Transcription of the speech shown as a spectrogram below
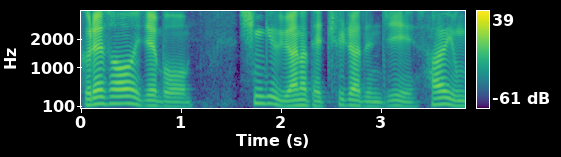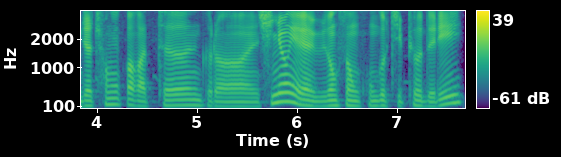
그래서 이제 뭐 신규 위안화 대출이라든지 사회융자 총액과 같은 그런 신용의 유동성 공급 지표들이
